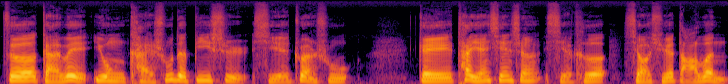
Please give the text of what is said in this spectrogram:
则改为用楷书的笔势写篆书，给太炎先生写科小学答问，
